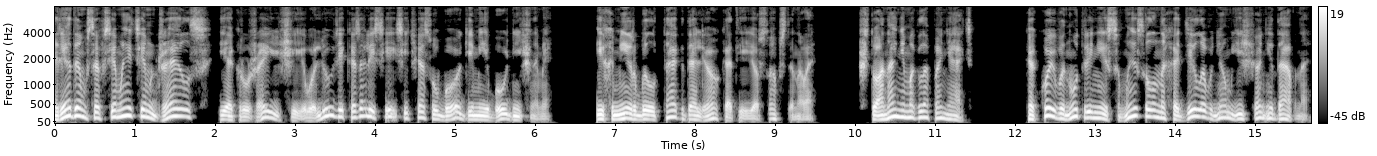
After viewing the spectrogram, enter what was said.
Рядом со всем этим Джайлз и окружающие его люди казались ей сейчас убогими и будничными. Их мир был так далек от ее собственного, что она не могла понять, какой внутренний смысл находила в нем еще недавно.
